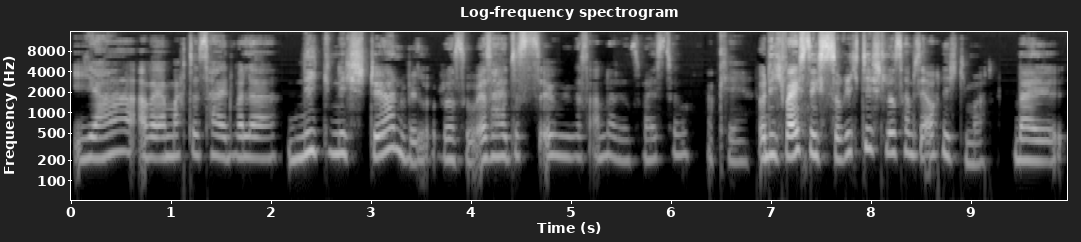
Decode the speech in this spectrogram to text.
Ja, aber er macht es halt, weil er Nick nicht stören will oder so. Also halt, das ist irgendwie was anderes, weißt du? okay. Und ich weiß nicht, so richtig Schluss haben sie auch nicht gemacht. Weil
